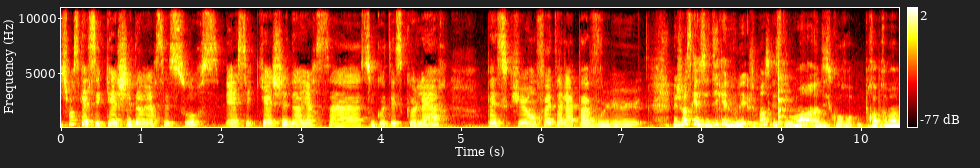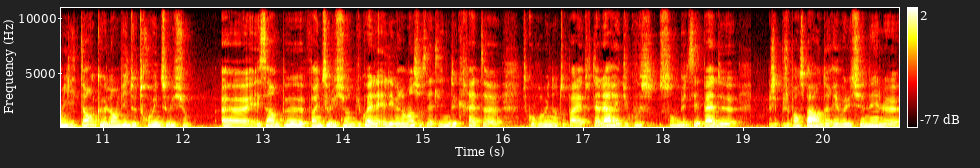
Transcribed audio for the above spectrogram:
je pense qu'elle s'est cachée derrière ses sources et elle s'est cachée derrière sa, son côté scolaire parce que en fait elle a pas voulu mais je pense qu'elle s'est dit qu'elle voulait je pense que c'était moins un discours proprement militant que l'envie de trouver une solution euh, et c'est un peu enfin une solution du coup elle, est vraiment sur cette ligne de crête euh, du compromis dont on parlait tout à l'heure et du coup son but c'est pas de je, pense pas hein, de révolutionner le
